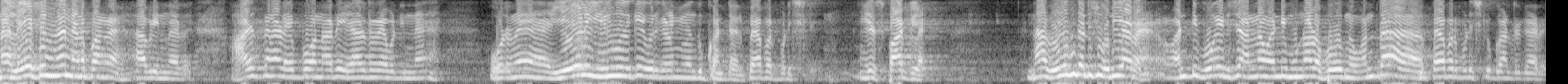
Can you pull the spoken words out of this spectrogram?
நான் லேட்டுன்னு தான் நினைப்பாங்க அப்படின்னாரு. அடுத்த நாள் எப்போ வந்தார் ஏழரை அப்படின்னா உடனே ஏழு இருபதுக்கே இவர் கிளம்பி வந்து உட்காந்துட்டார் பேப்பர் படிச்சுட்டு. இங்கே ஸ்பாட்டில் நான் விழுந்தடிச்சு ஒடியாறேன். வண்டி போயிடுச்சு அண்ணன் வண்டி முன்னால் போகுது. வந்தால் பேப்பர் படிச்சுட்டு உட்காந்துருக்காரு.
